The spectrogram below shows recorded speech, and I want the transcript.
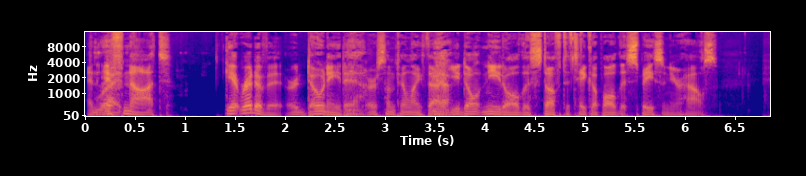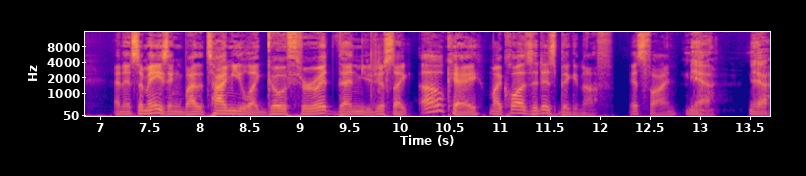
And if not, get rid of it or donate it Yeah. or something like that. Yeah. You don't need all this stuff to take up all this space in your house. And it's amazing. By the time you like go through it, then you're just like, oh, okay, my closet is big enough. It's fine. Yeah. Yeah.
